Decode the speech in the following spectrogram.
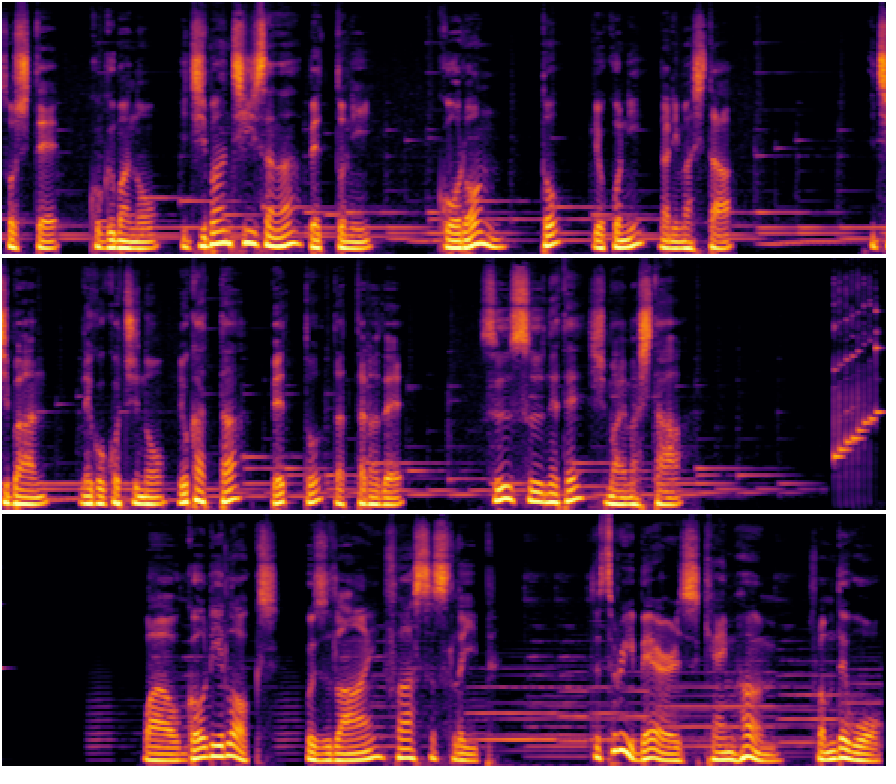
そして子熊の一番小さなベッドにゴロンと横になりました。一番寝心地の良かったベッドだったので、スースー寝てしまいました。While Goldilocks was lying fast asleep, the three bears came home from the walk.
